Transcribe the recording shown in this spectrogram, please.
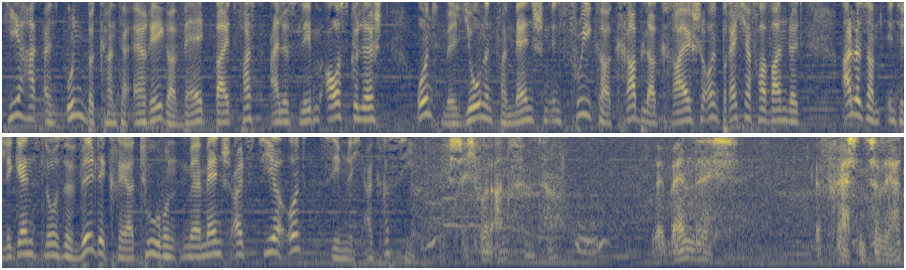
Hier hat ein unbekannter Erreger weltweit fast alles Leben ausgelöscht und Millionen von Menschen in Freaker, Krabbler, Kreischer und Brecher verwandelt, allesamt intelligenzlose wilde Kreaturen, mehr Mensch als Tier und ziemlich aggressiv. Wie es sich wohl anfühlt, ha? Lebendig gefressen zu werden.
